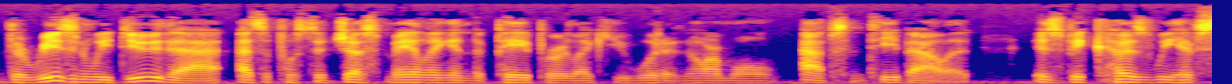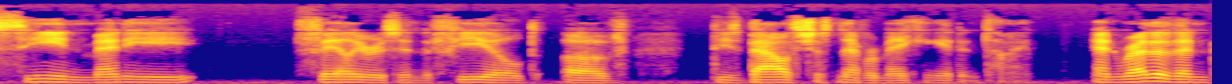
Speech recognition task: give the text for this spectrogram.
the reason we do that, as opposed to just mailing in the paper like you would a normal absentee ballot, is because we have seen many failures in the field of these ballots just never making it in time. And rather than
